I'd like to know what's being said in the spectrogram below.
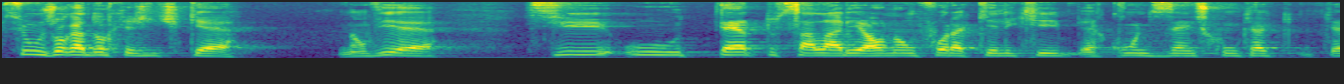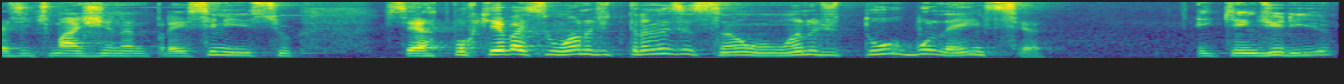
se um jogador que a gente quer não vier, se o teto salarial não for aquele que é condizente com o que a, que a gente imagina para esse início, certo? Porque vai ser um ano de transição, um ano de turbulência. E quem diria,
